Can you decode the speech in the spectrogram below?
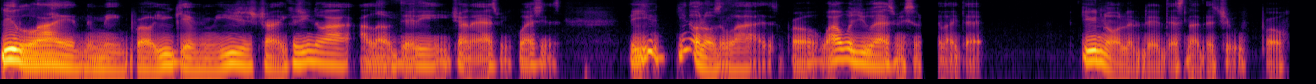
You lying to me, bro. You giving me. You just trying because you know I, I love Diddy. You trying to ask me questions. You you know those are lies, bro. Why would you ask me something like that? You know that that- that's not the truth, bro.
